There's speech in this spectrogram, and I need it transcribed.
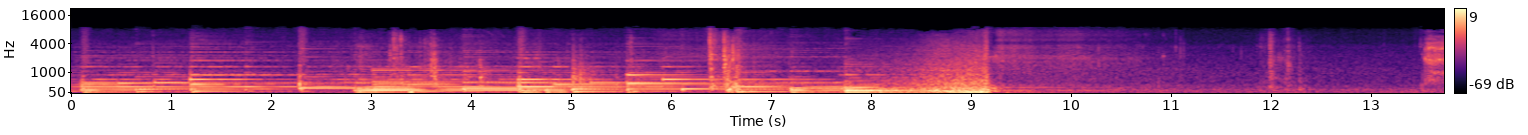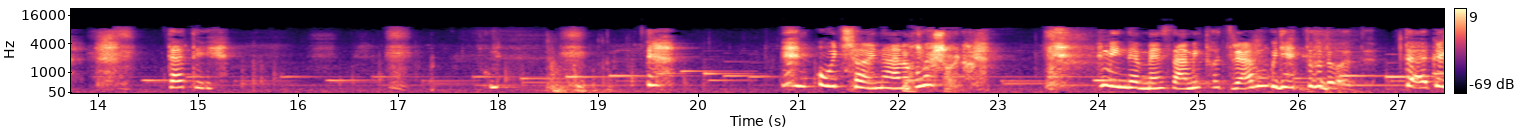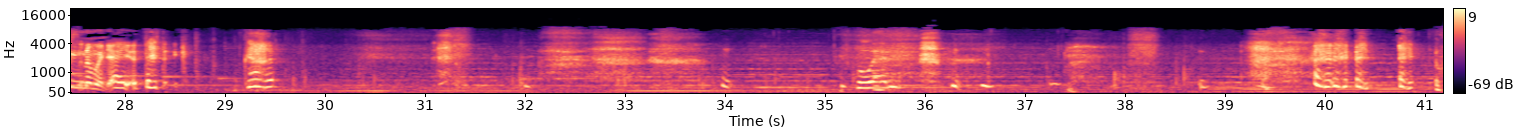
Számíthatsz rám, ugye tudod? Tehát Köszönöm, hogy eljöttetek. Juan.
